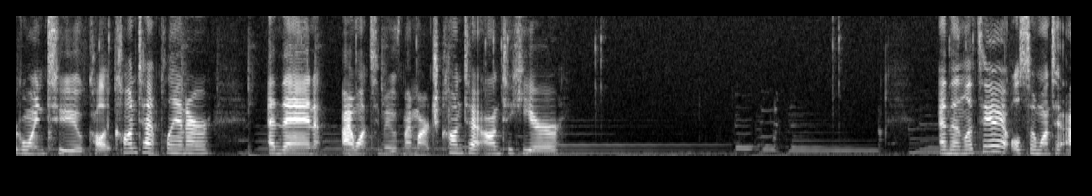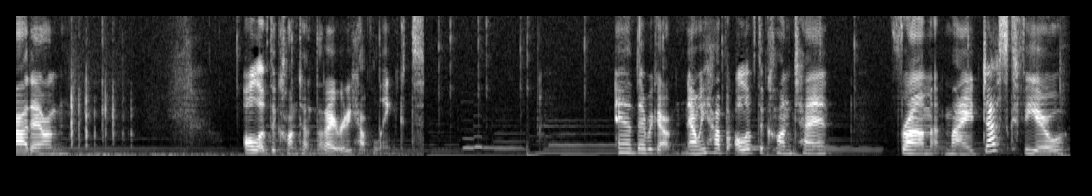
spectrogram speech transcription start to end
We're going to call it content planner. And then I want to move my March content onto here. And then let's say I also want to add in all of the content that I already have linked. And there we go. Now we have all of the content from my desk view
